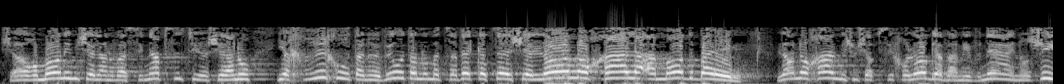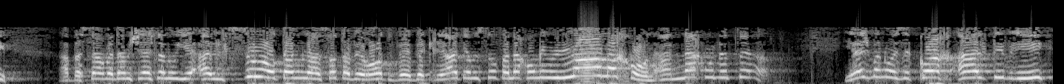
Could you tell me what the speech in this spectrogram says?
שההורמונים שלנו והסינפסות שלנו יכריחו אותנו, יביאו אותנו למצבי קצה שלא נוכל לעמוד בהם. לא נוכל, משום שהפסיכולוגיה והמבנה האנושי, הבשר ודם שיש לנו, יאלצו אותנו לעשות עבירות, ובקריאת ים סוף אנחנו אומרים, לא נכון, אנחנו ננצח. יש בנו איזה כוח על-טבעי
